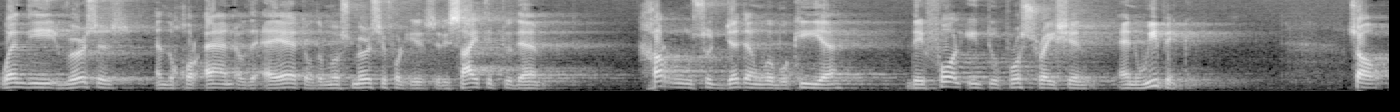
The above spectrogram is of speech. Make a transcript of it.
when the verses and the Quran of the ayat of the most merciful is recited to them خروا سجدا وبكيا they fall into prostration and weeping so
